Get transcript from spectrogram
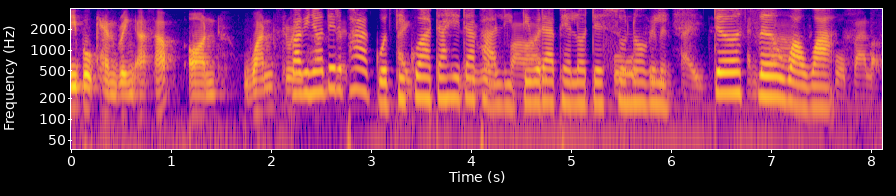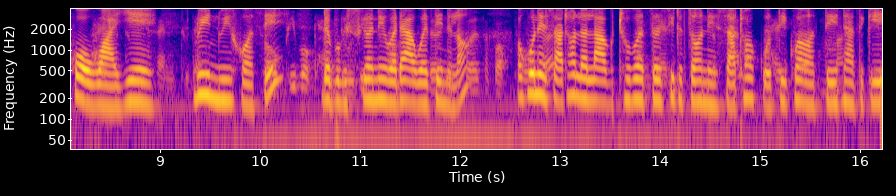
people can ring us up on 1ပါကညောတဲ့ဖာကိုတီကွာတာဟိတာဖာလီသီဝဒဖဲလော့တက်ဆိုနိုဂီတေသဝဝခေါ်ဝါယေ လွိနွေခေါ်စေဒဘုကစကနေဝဒဝဲသိနေလောအခုနေစာထောလလောက်တိုဘာ30တတော်နေစာထောကိုတီကွာအသေးနာတကေ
